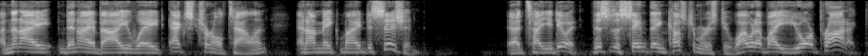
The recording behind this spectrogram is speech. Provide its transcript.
and then I then I evaluate external talent and I make my decision. That's how you do it. This is the same thing customers do. Why would I buy your product?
